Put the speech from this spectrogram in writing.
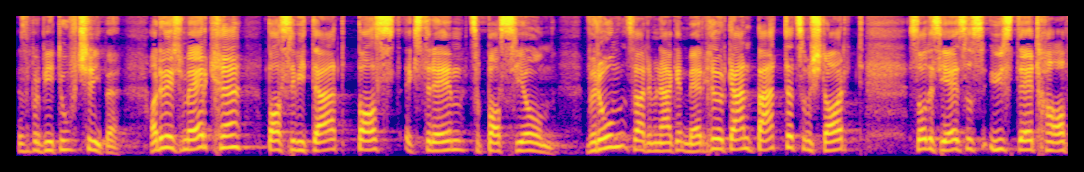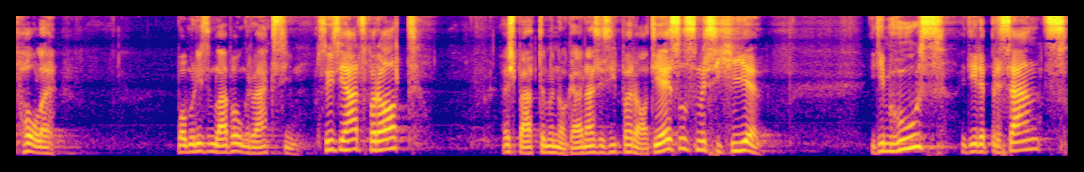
Also probiert aufzuschreiben. Aber du wirst merken, Passivität passt extrem zur Passion. Warum? Das werden wir merken. Ich würde gerne beten zum Start so dass Jesus uns dort abholen kann, wo wir in unserem Leben unterwegs sind. Sind unsere Herzen parat? Dann beten wir noch, gell? Dann sind sie parat. Jesus, wir sind hier. In deinem Haus, in deiner Präsenz.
